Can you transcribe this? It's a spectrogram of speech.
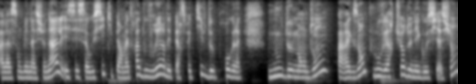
à l'Assemblée nationale et c'est ça aussi qui permettra d'ouvrir des perspectives de progrès. Nous demandons, par exemple, l'ouverture de négociations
